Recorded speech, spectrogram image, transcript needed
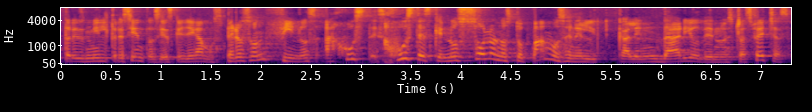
3300 si es que llegamos, pero son finos ajustes, ajustes que no solo nos topamos en el calendario de nuestras fechas.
